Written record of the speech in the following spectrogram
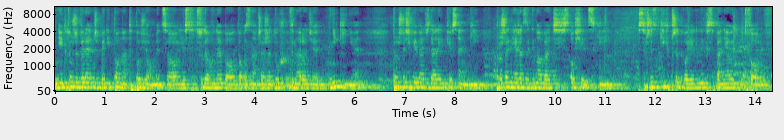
Niektórzy wręcz byli ponad poziomy, co jest cudowne, bo to oznacza, że duch w narodzie nie ginie. Proszę śpiewać dalej piosenki. Proszę nie rezygnować z Osieckiej, z wszystkich przedwojennych wspaniałych utworów,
